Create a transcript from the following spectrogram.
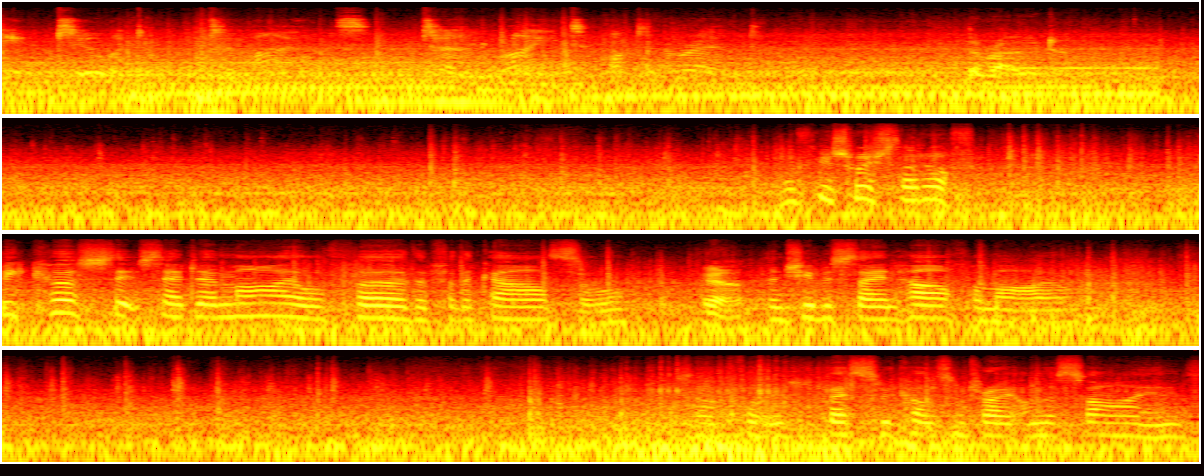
In two and a quarter miles, turn right onto the road. The road. Switch that off? Because it said a mile further for the castle, Yeah. and she was saying half a mile. So I thought it was best we concentrate on the signs.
